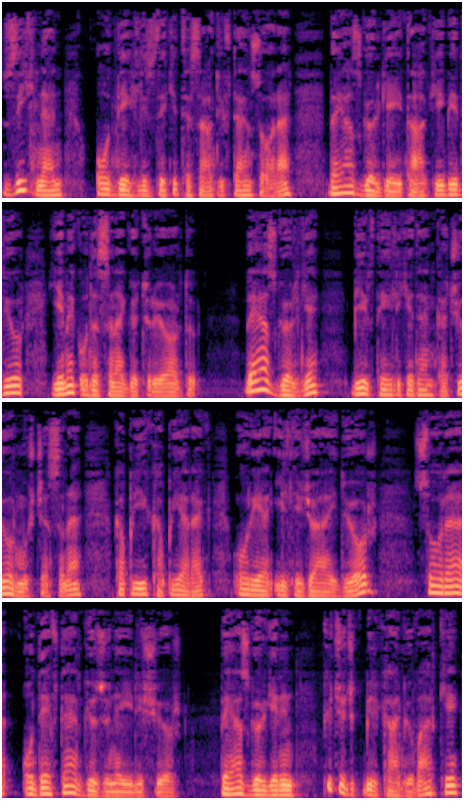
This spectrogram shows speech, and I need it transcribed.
Zihnen o dehlizdeki tesadüften sonra beyaz gölgeyi takip ediyor, yemek odasına götürüyordu. Beyaz gölge bir tehlikeden kaçıyormuşçasına kapıyı kapayarak oraya iltica ediyor, sonra o defter gözüne ilişiyor. Beyaz gölgenin küçücük bir kalbi var ki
